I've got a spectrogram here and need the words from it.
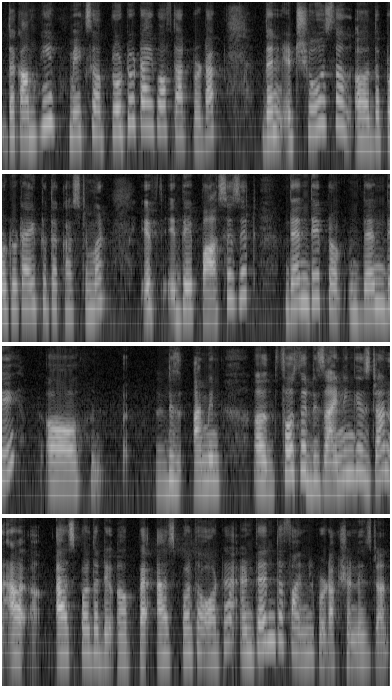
the company makes a prototype of that product, then it shows the, uh, the prototype to the customer. If they passes it, then they then they uh, I mean uh, first the designing is done uh, as per the uh, as per the order and then the final production is done.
